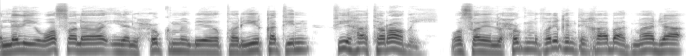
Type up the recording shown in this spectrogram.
الذي وصل إلى الحكم بطريقة فيها تراضي. وصل إلى الحكم بطريق انتخابات ما جاء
